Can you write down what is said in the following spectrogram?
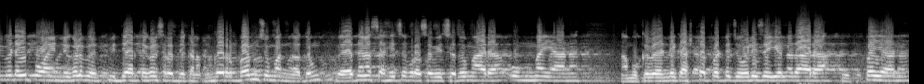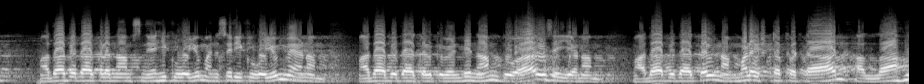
ഇവിടെ ഈ പോയിന്റുകൾ വിദ്യാർത്ഥികൾ ശ്രദ്ധിക്കണം. ഗർഭം ചുമന്നതും വേദന സഹിച്ച് പ്രസവിച്ചതും ആരാ? ഉമ്മയാണ്. നമുക്ക് വേണ്ടി കഷ്ടപ്പെട്ട് ജോലി ചെയ്യുന്നത് ആരാ? ഉപ്പയാണ്. മാതാപിതാക്കളെ നാം സ്നേഹിക്കുകയും അനുസരിക്കുകയും വേണം. മാതാപിതാക്കൾക്ക് വേണ്ടി നാം ദുആ ചെയ്യണം. മാതാപിതാക്കൾ നമ്മളെ ഇഷ്ടപ്പെട്ടാൽ അള്ളാഹു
